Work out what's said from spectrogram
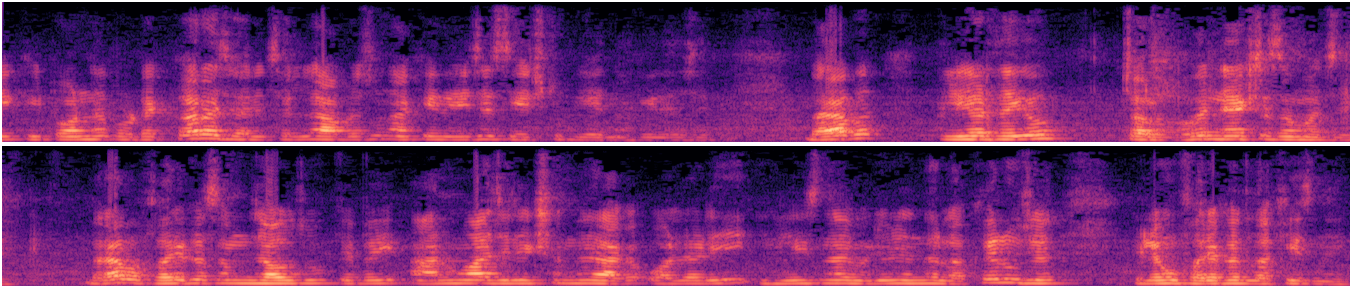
એ કીટોનને પ્રોટેક્ટ કરે છે અને છેલ્લે આપણે શું નાખી દઈએ છીએ સીએચ ટુ નાખી દે છે. બરાબર? ક્લિયર થઈ ગયું? ચલો, હવે નેક્સ્ટ સમજીએ. બરાબર, ફરી વખત સમજાવું છું કે ભાઈ, આનું આ જ રિએક્શન મેં ઓલરેડી ઇંગ્લિશના વિડીયોની અંદર લખેલું છે, એટલે હું ફરી વખત લખીશ નહીં.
